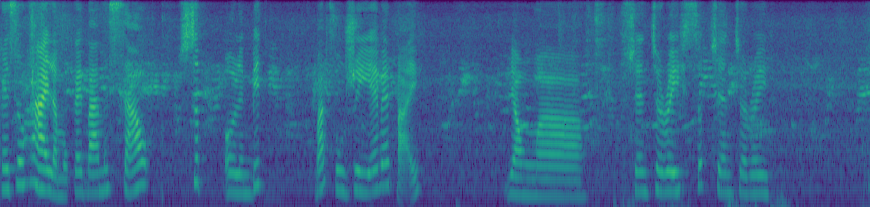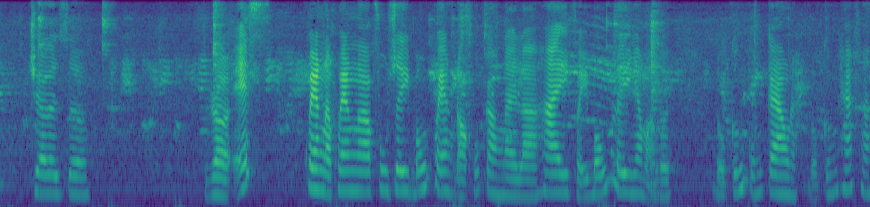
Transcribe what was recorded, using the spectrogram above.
Cây số 2 là một cây 3m6 Sub Olympic Bass Fuji FS7 Dòng uh, Century Sub Century Challenger RS Khoen là khoen uh, ờ, Fuji 4 khoen Đọt của cần này là 2,4 ly nha mọi người. Độ cứng cũng cao nè Độ cứng hát ha.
